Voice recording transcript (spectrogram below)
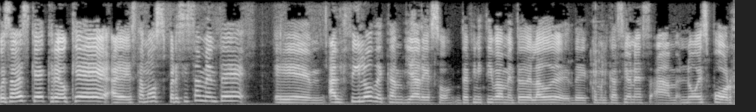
Pues sabes qué, creo que eh, estamos precisamente eh, al filo de cambiar eso, definitivamente, del lado de, de comunicaciones. no es por,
